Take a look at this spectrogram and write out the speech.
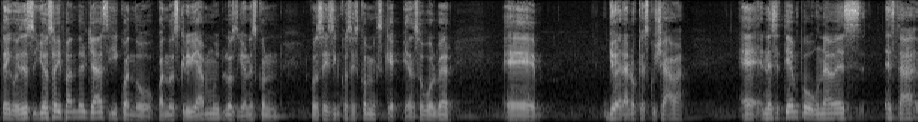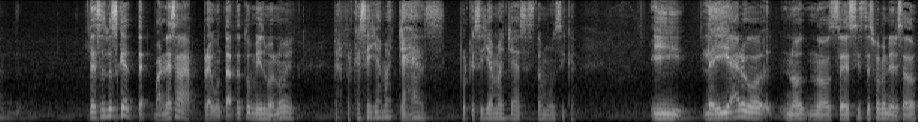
te digo, yo soy fan del jazz y cuando, cuando escribía los guiones con, con 656 Comics que pienso volver, eh, yo era lo que escuchaba. Eh, en ese tiempo, una vez estaba, de esas veces que te pones a preguntarte tú mismo, ¿no? Pero ¿por qué se llama jazz? ¿Por qué se llama jazz esta música? Y leí algo, no, no sé si estés familiarizado,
